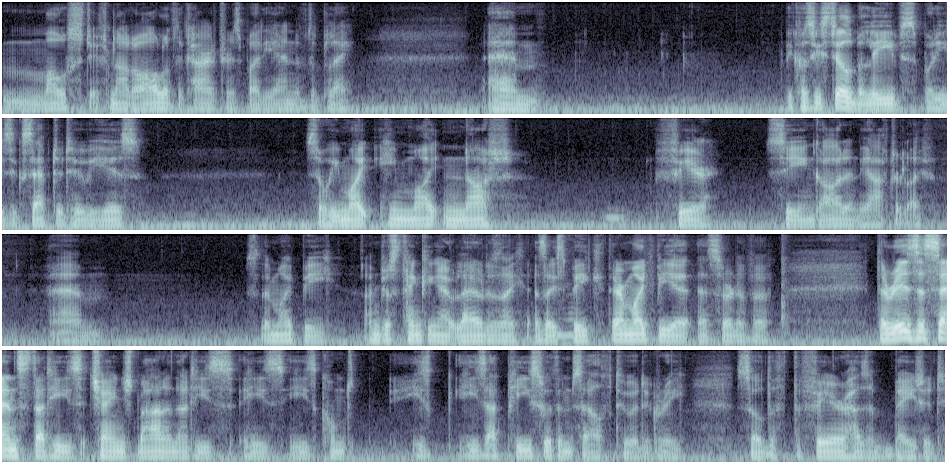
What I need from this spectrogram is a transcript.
most, if not all, of the characters by the end of the play. Um, because he still believes, but he's accepted who he is. So he might he might not fear seeing God in the afterlife. Um, so there might be. I'm just thinking out loud as I as I speak. There might be a, a sort of a. There is a sense that he's a changed man and that he's he's he's come to, he's he's at peace with himself to a degree, so the the fear has abated.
